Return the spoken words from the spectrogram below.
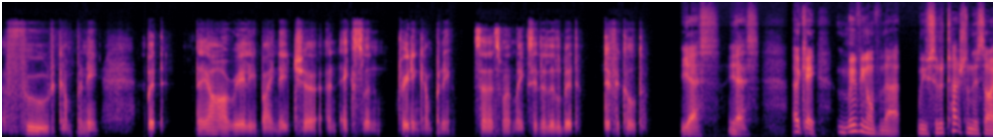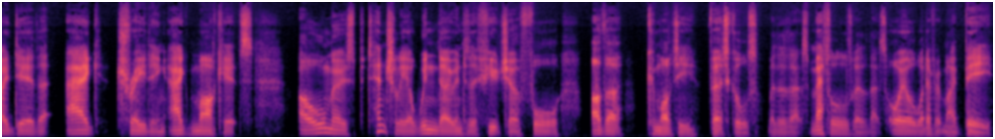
a food company. But they are really by nature an excellent trading company. So that's what makes it a little bit difficult. Yes, yes. Okay, moving on from that, we've sort of touched on this idea that ag trading, ag markets are almost potentially a window into the future for other commodity verticals, whether that's metals, whether that's oil, whatever it might be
